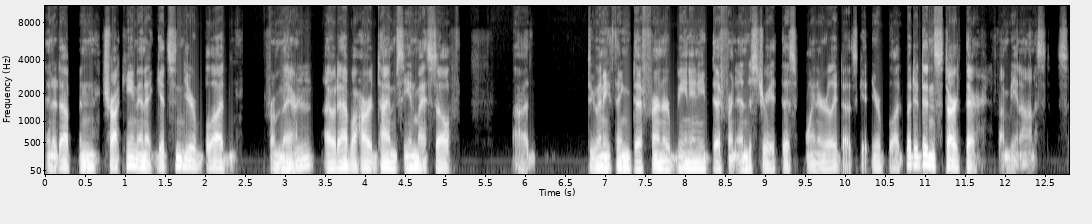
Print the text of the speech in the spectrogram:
ended up in trucking and it gets into your blood from there. Mm-hmm. I would have a hard time seeing myself uh, do anything different or be in any different industry at this point. It really does get in your blood, but it didn't start there, if I'm being honest. So,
